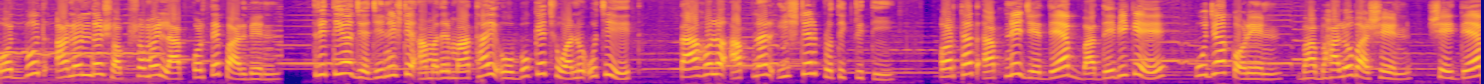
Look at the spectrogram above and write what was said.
অদ্ভুত আনন্দ সবসময় লাভ করতে পারবেন। তৃতীয় যে জিনিসটি আমাদের মাথায় ও বুকে ছোঁয়ানো উচিত, তা হলো আপনার ইষ্টের প্রতিকৃতি। অর্থাৎ আপনি যে দেব বা দেবীকে পূজা করেন বা ভালোবাসেন, সেই দেব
